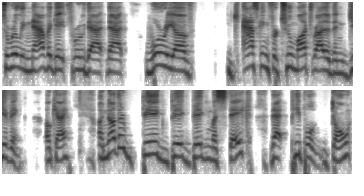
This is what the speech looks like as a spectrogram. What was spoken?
to really navigate through that, that worry of asking for too much rather than giving. Okay. Another big, big, big mistake that people don't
